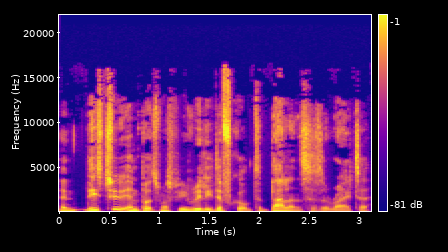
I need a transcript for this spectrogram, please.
And these two inputs must be really difficult to balance as a writer.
